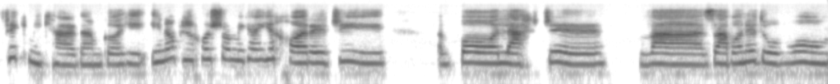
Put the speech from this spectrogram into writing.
فکر می‌کردم گاهی. اینا پیش خوش رو میگن یه خارجی با لحجه و زبان دوم.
